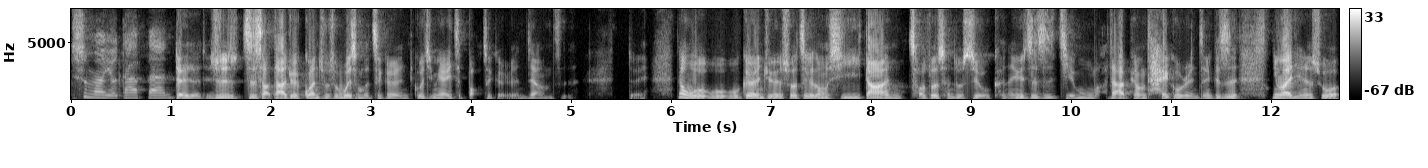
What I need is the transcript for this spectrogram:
是吗？有大翻？对对对，就是至少大家就会关注说，为什么这个人郭敬明要一直保这个人这样子？对，那我我我个人觉得说，这个东西当然炒作程度是有可能，因为这只是节目嘛，大家不用太过认真。可是另外一点就是说，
